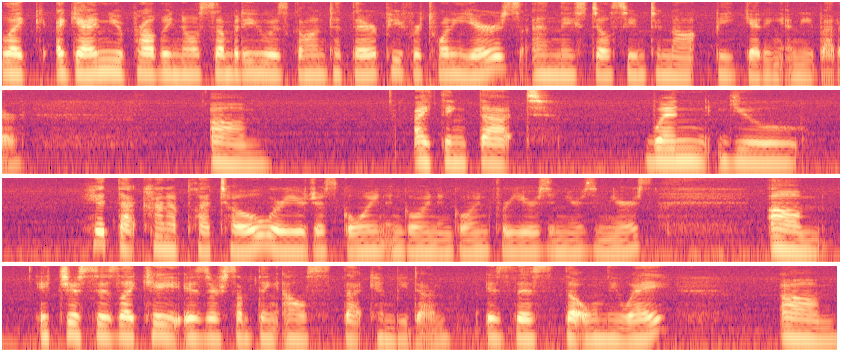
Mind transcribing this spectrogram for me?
like again, you probably know somebody who has gone to therapy for 20 years and they still seem to not be getting any better. Um, I think that when you hit that kind of plateau where you're just going and going and going for years and years and years, um, it just is like, hey, is there something else that can be done? Is this the only way? Um,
